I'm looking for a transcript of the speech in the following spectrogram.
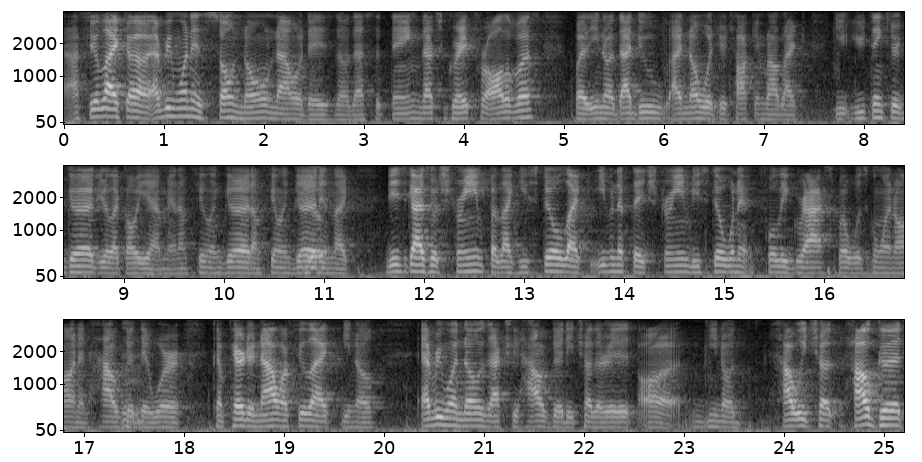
I feel like uh, everyone is so known nowadays. Though that's the thing. That's great for all of us. But you know, I do. I know what you're talking about. Like, you, you think you're good. You're like, oh yeah, man, I'm feeling good. I'm feeling good. Yep. And like, these guys would stream, but like, you still like, even if they streamed, you still wouldn't fully grasp what was going on and how good Mhm. they were compared to now. I feel like you know, everyone knows actually how good each other is. Uh, you know, how each other, how good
